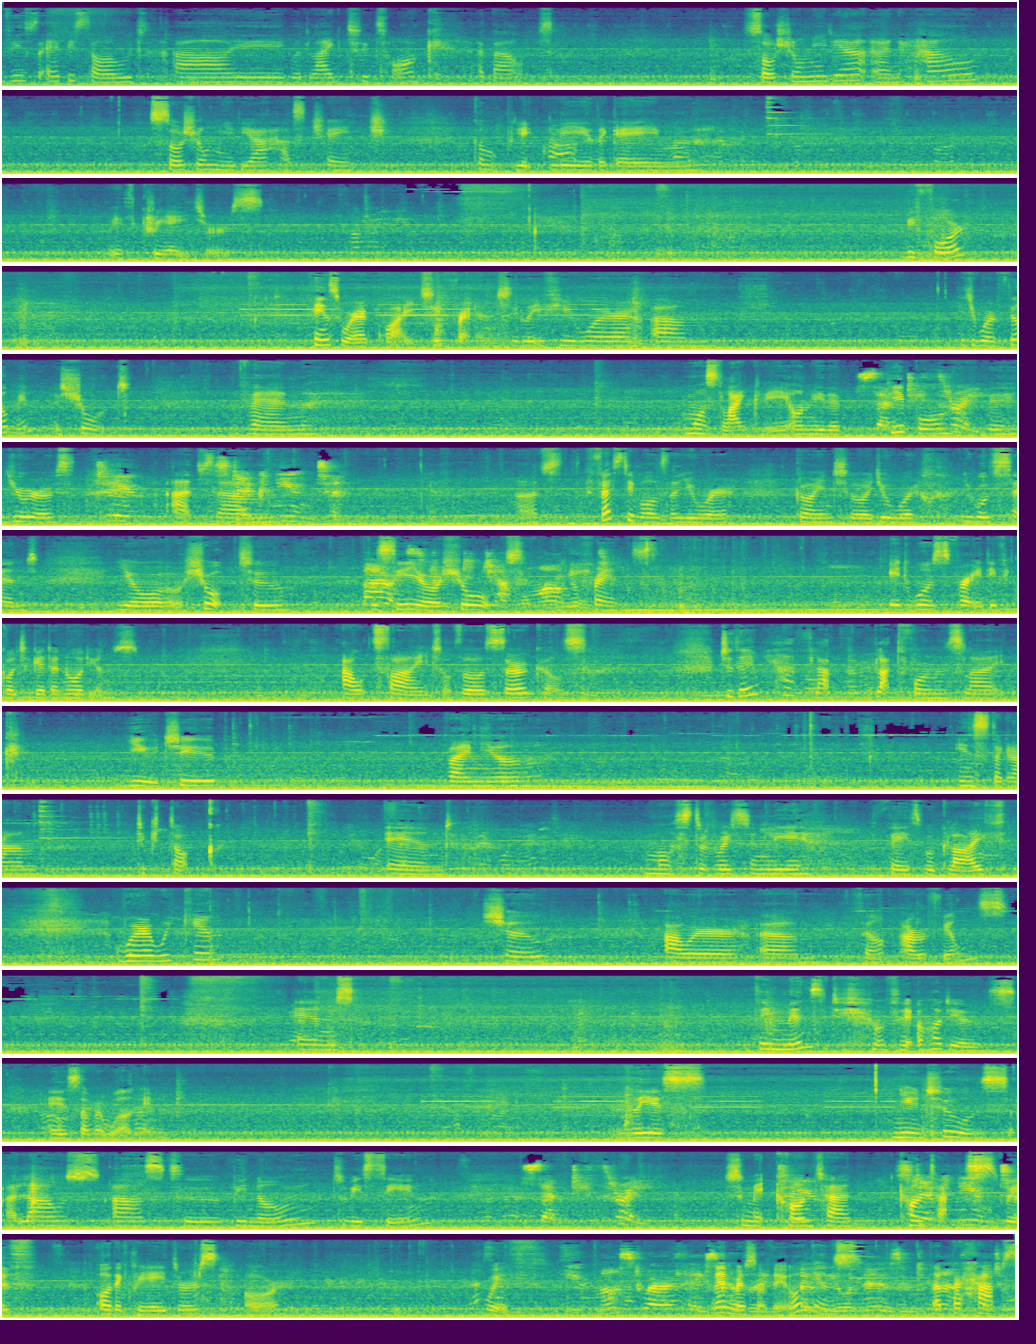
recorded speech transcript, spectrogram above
in this episode, I would like to talk about social media and how social media has changed completely the game with creators. Before, things were quite different. If you were um, you were filming a short, then most likely only the people, the Euros at um, at festivals that you were going to, you were you would send your short to to see your short and your friends. It was very difficult to get an audience outside of those circles. Today we have platforms like YouTube, Vimeo, Instagram, TikTok, and most recently Facebook Live, where we can show our um, film, our films and the immensity of the audience is overwhelming. These new tools allows us to be known, to be seen, 73 to make contact contacts with other creators or members of the audience that perhaps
